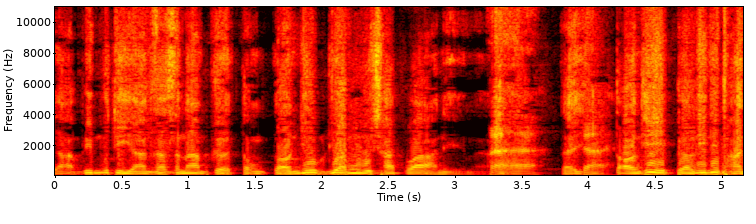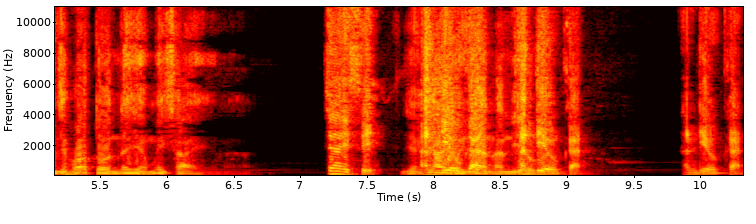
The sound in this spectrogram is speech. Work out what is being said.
ยาวิมุตติญาณทัศนะเกิดตรงตอนยุบย่อมรู้ชัดว่านี่นะอ่าฮะแต่ใช่ตอนที่ปรินิพพานเฉพาะตนนั้นยังไม่ใช่นะใช่สิอย่างอันใช่เดียวกันเหมือนกันอันเดียวอันเดียวกัน อันเดียวกัน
